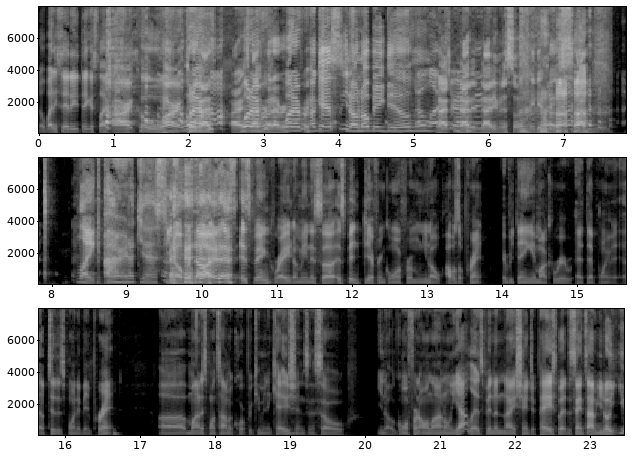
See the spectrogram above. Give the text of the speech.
nobody said anything. It's like, all right, cool, all right, whatever, guys. All right, whatever, fine, whatever. whatever. I guess you know, no big deal. No lunch Not, or not, not even a social media post. I'm- like, all right, I guess you know, but no, it, it's, it's been great. I mean, it's uh, it's been different going from you know, I was a print. Everything in my career at that point, up to this point, had been print, uh, minus my time in corporate communications, and so. You know, going for an online only outlet, it's been a nice change of pace. But at the same time, you know, you,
